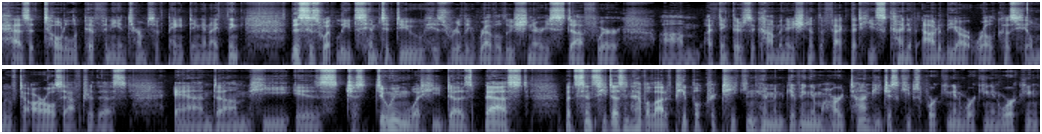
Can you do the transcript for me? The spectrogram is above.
has a total epiphany in terms of painting. And I think this is what leads him to do his really revolutionary stuff, where um, I think there's a combination of the fact that he's kind of out of the art world because he'll move to Arles after this. And um, he is just doing what he does best. But since he doesn't have a lot of people critiquing him and giving him a hard time, he just keeps working and working and working.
